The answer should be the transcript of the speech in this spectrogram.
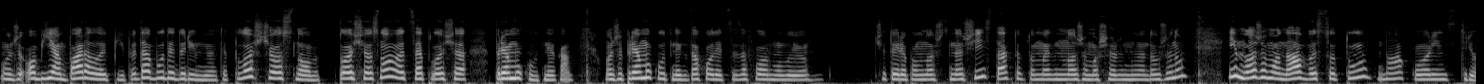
Отже, об'єм паралелепіпеда буде дорівнювати площу основи. Площа основи це площа прямокутника. Отже, прямокутник знаходиться за формулою 4 помножити на 6, так, тобто ми множимо ширину на довжину і множимо на висоту на корінь з 3.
